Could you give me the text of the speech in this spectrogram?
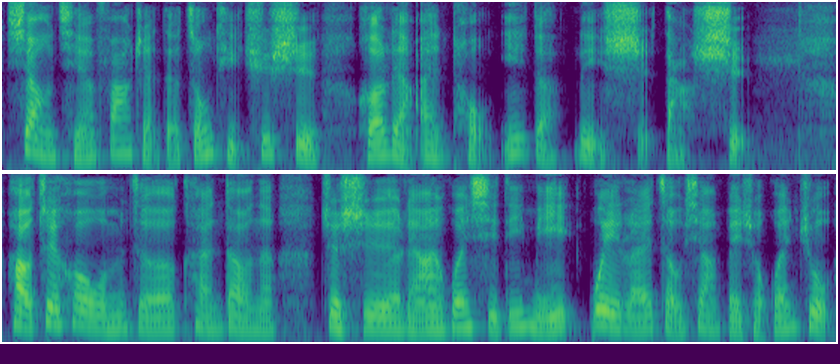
向前发展的总体趋势和两岸统一的历史大势。好，最后我们则看到呢，这是两岸关系低迷，未来走向备受关注。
